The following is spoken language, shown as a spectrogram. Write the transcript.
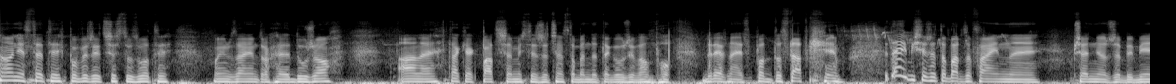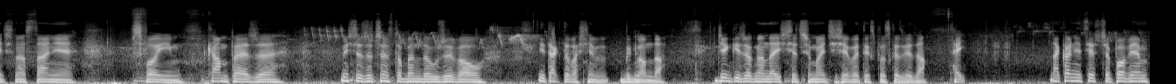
No niestety powyżej 300 zł moim zdaniem trochę dużo, ale tak jak patrzę, myślę, że często będę tego używał, bo drewna jest pod dostatkiem. Wydaje mi się, że to bardzo fajny przedmiot, żeby mieć na stanie w swoim kamperze. Myślę, że często będę używał i tak to właśnie wy- wygląda. Dzięki, że oglądaliście. Trzymajcie się, Wojtek z Polska Zwiedza. Hej! Na koniec jeszcze powiem,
